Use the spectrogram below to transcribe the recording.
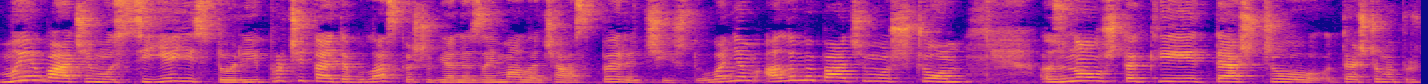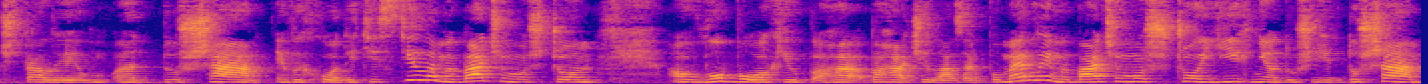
Ми бачимо з цієї історії, прочитайте, будь ласка, щоб я не займала час перечищуванням, але ми бачимо, що Знову ж таки, те, що те, що ми прочитали, е, душа виходить із тіла, ми бачимо, що в обох багачий Лазар померли, і ми бачимо, що їхня душа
